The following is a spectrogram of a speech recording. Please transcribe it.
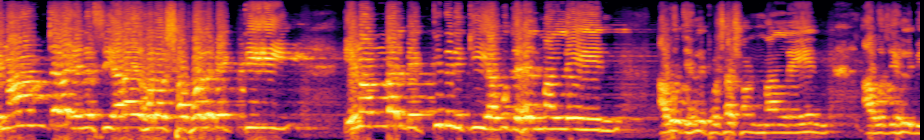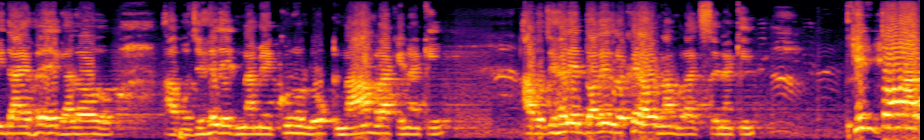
ইমান যারা এনেছি, এরাই হলো সফল ব্যক্তি। ইমানদার ব্যক্তিদের কি আবু জাহেল মারলেন আবু জেহেল প্রশাসন মানলেন, আবু জেহেল বিদায় হয়ে গেল। আবু জেহেলের নামে কোন লোক নাম রাখে নাকি? আবু জেহেলের দলের লোকেরাও নাম রাখছে নাকি? কিন্তু আমার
